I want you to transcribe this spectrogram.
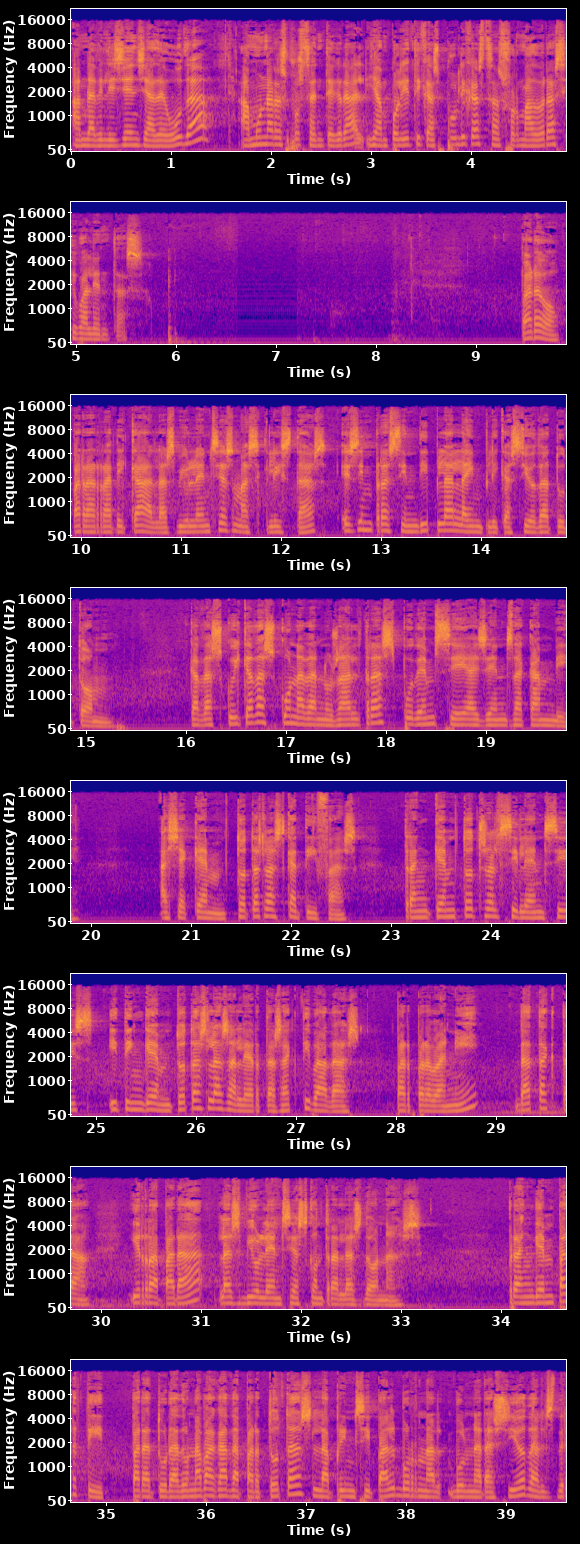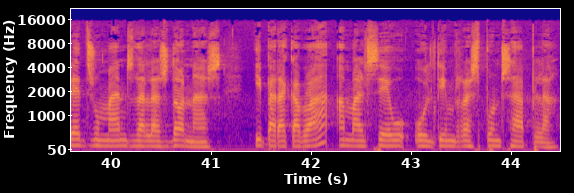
amb la diligència deguda, amb una resposta integral i amb polítiques públiques transformadores i valentes. Però, per erradicar les violències masclistes és imprescindible la implicació de tothom. Cadascú i cadascuna de nosaltres podem ser agents de canvi. Aixequem totes les catifes, trenquem tots els silencis i tinguem totes les alertes activades per prevenir, detectar i reparar les violències contra les dones. Prenguem partit per aturar d'una vegada per totes la principal vulneració dels drets humans de les dones i per acabar amb el seu últim responsable,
